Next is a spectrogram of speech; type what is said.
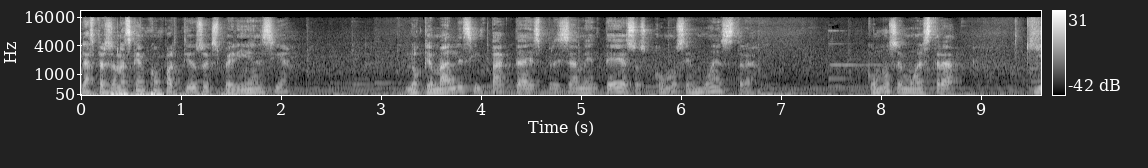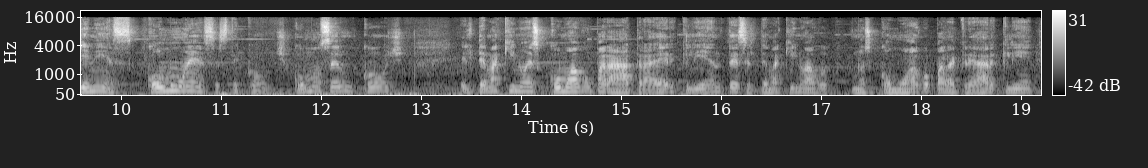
Las personas que han compartido su experiencia, lo que más les impacta es precisamente eso, es cómo se muestra, cómo se muestra quién es, cómo es este coach, cómo ser un coach. El tema aquí no es cómo hago para atraer clientes, el tema aquí no, hago, no es cómo hago para crear clientes,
